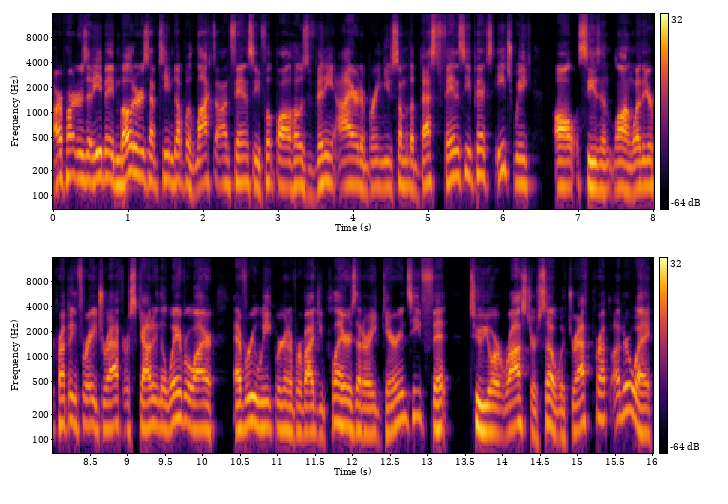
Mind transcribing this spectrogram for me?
Our partners at eBay Motors have teamed up with Locked On Fantasy Football host Vinny Iyer to bring you some of the best fantasy picks each week all season long. Whether you're prepping for a draft or scouting the waiver wire, every week we're going to provide you players that are a guaranteed fit to your roster. So, with draft prep underway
